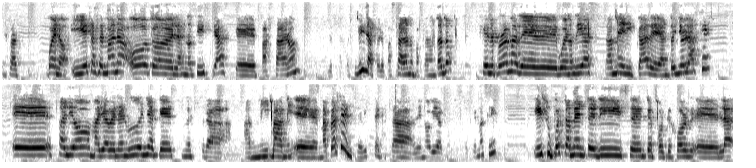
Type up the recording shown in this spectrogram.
Exacto. Bueno, y esta semana otra de las noticias que pasaron, desapercibidas, pero pasaron, no pasaron tanto, que en el programa de Buenos Días América de Antonio Laje eh, salió María Belén Udueña, que es nuestra amiga eh, maplatense, ¿viste? Que está de novia con José Macri. Y supuestamente dicen que porque Jorge eh, La-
